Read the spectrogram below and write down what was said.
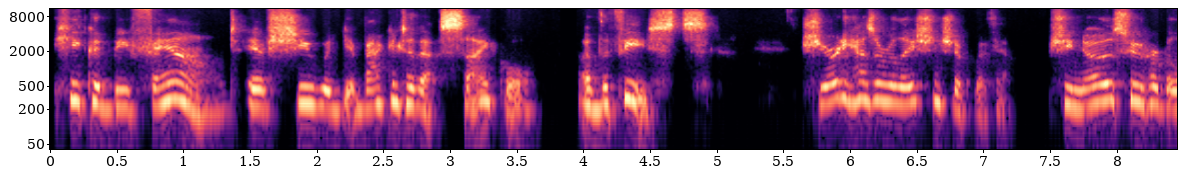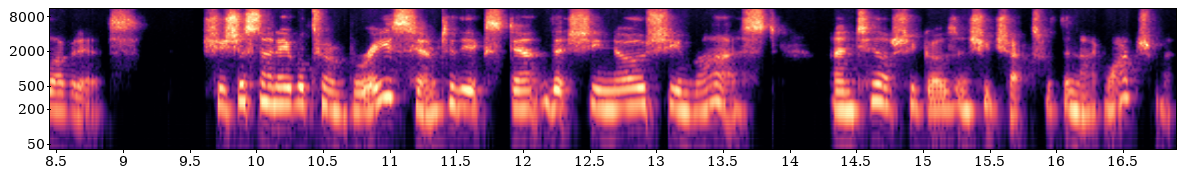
he could be found if she would get back into that cycle of the feasts. She already has a relationship with him. She knows who her beloved is. She's just not able to embrace him to the extent that she knows she must until she goes and she checks with the night watchman.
